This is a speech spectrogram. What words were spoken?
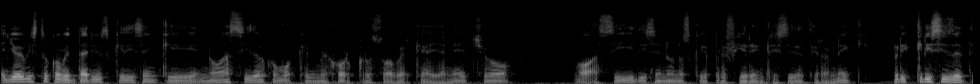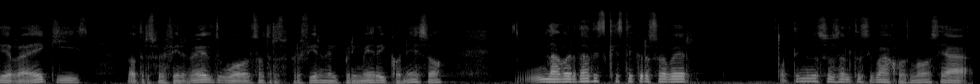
yo he visto comentarios que dicen que no ha sido como que el mejor crossover que hayan hecho, o así, dicen unos que prefieren Crisis de Tierra X, Crisis de Tierra X, otros prefieren Elseworlds, otros prefieren el primero y con eso. La verdad es que este crossover ha tenido sus altos y bajos, ¿no? O sea,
